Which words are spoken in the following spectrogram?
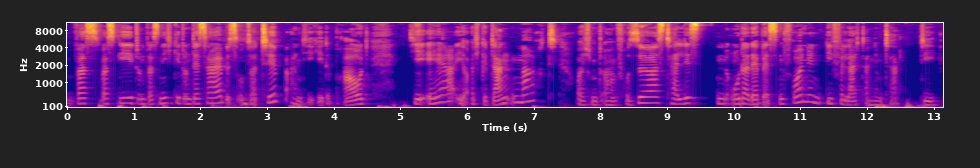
was, was geht und was nicht geht. Und deshalb ist unser Tipp an die, jede Braut, je eher ihr euch Gedanken macht, euch mit eurem Friseur, Stylisten oder der besten Freundin, die vielleicht an dem Tag die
